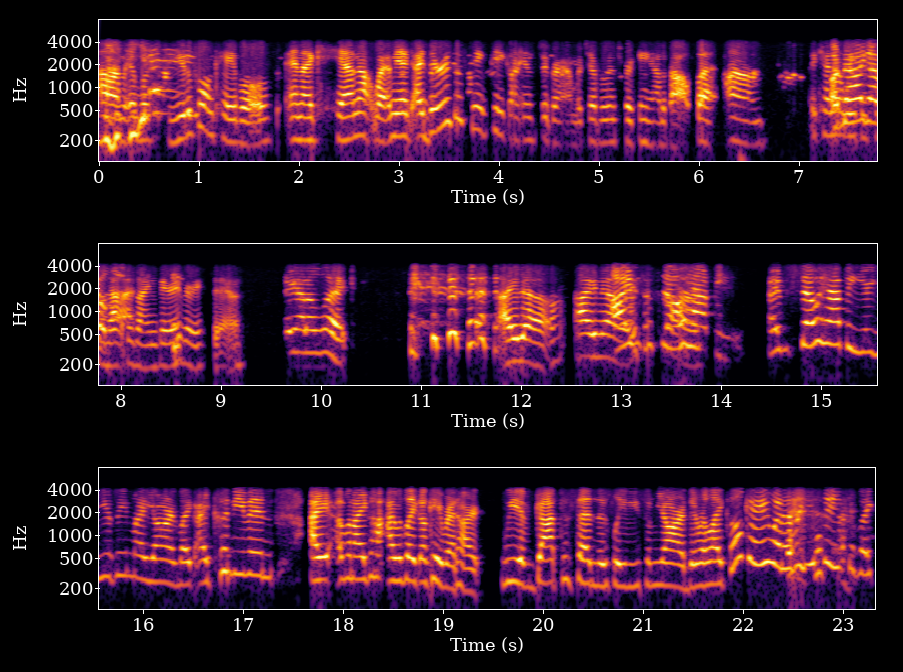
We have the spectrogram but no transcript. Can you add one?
Um, it looks beautiful in cables, and I cannot wait. I mean, I, I, there is a sneak peek on Instagram, which everyone's freaking out about, but um, I cannot oh, wait to show that design very, very soon. I gotta look. I know. I know. I'm so happy. I'm so happy you're using my yarn. Like I couldn't even. I when I I was like, okay, Red Heart, we have got to send this lady some yarn. They were like, okay, whatever you think. I'm like,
